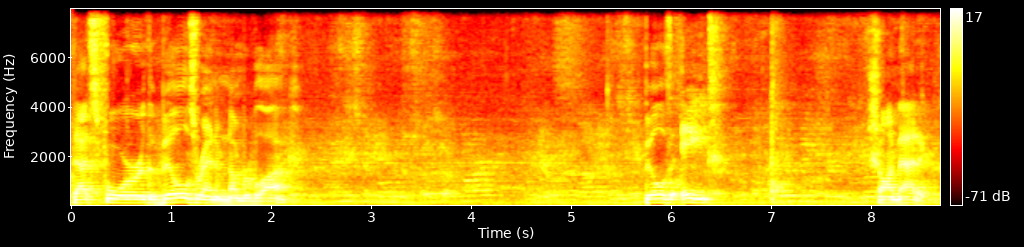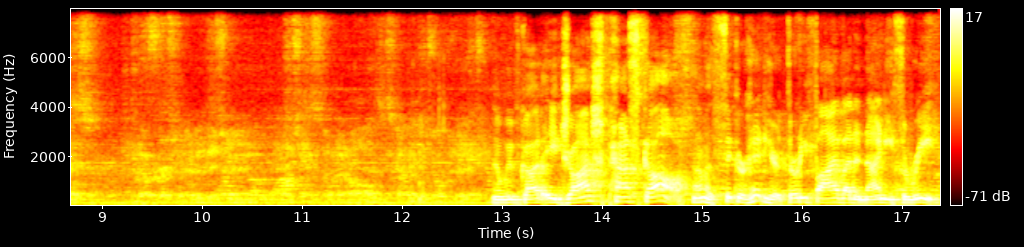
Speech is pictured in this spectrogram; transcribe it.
That's for the Bills random number block. Bills eight. Sean Maddock. And we've got a Josh Paschal. I'm a thicker hit here. 35 out of 93.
